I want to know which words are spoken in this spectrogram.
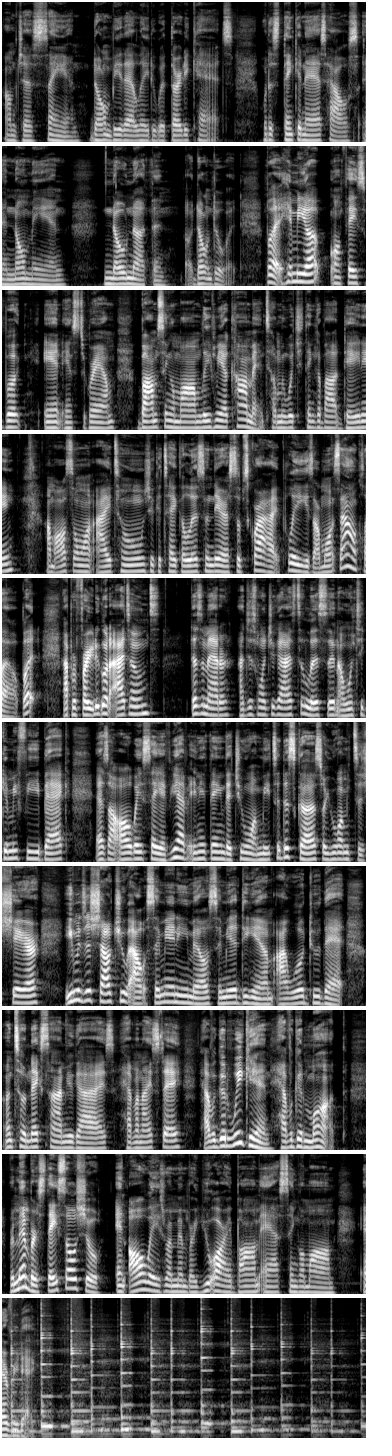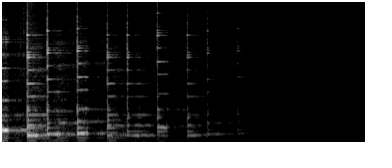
I'm just saying. Don't be that lady with 30 cats with a stinking ass house and no man, no nothing. Uh, don't do it. But hit me up on Facebook and Instagram, Bomb Single Mom. Leave me a comment. Tell me what you think about dating. I'm also on iTunes. You could take a listen there. Subscribe, please. I'm on SoundCloud, but I prefer you to go to iTunes doesn't matter. I just want you guys to listen. I want you to give me feedback. As I always say, if you have anything that you want me to discuss or you want me to share, even just shout you out, send me an email, send me a DM. I will do that. Until next time, you guys, have a nice day. Have a good weekend. Have a good month. Remember, stay social and always remember you are a bomb ass single mom every day.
